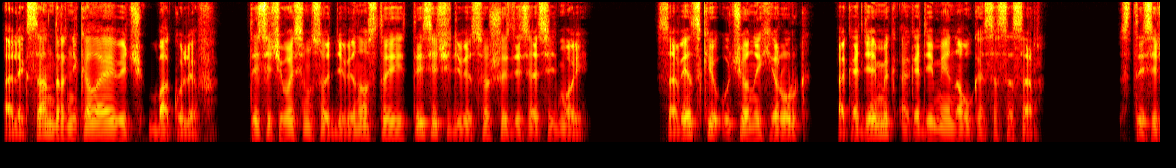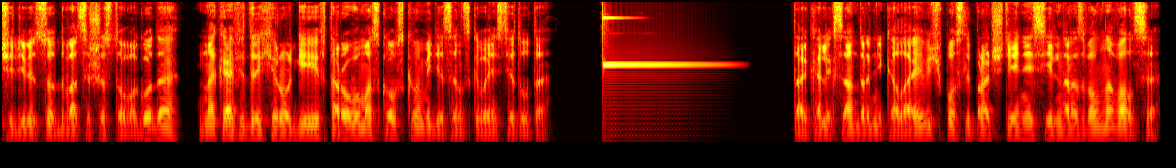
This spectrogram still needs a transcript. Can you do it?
Александр Николаевич Бакулев, 1890-1967. Советский ученый-хирург, академик Академии наук СССР. С 1926 года на кафедре хирургии Второго Московского медицинского института. Так Александр Николаевич после прочтения сильно разволновался.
